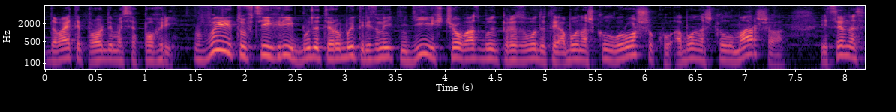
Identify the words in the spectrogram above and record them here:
Давайте пройдемося по грі. Ви тут в цій грі будете робити різноманітні дії, що вас будуть призводити або на школу розшуку, або на школу маршала. І це в нас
